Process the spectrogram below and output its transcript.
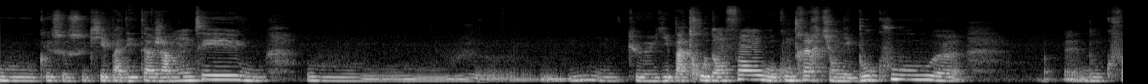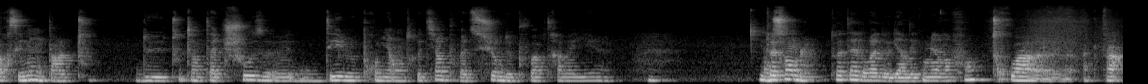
ou que ce, ce qui ait pas d'étage à monter, ou, ou qu'il n'y ait pas trop d'enfants, ou au contraire qu'il y en ait beaucoup. Donc forcément, on parle tout, de tout un tas de choses euh, dès le premier entretien pour être sûr de pouvoir travailler euh, Et toi, ensemble. toi, t'as le droit de garder combien d'enfants? Trois. euh, enfin,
